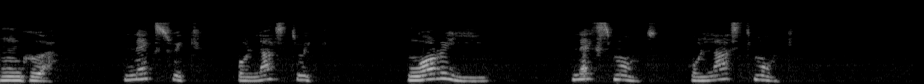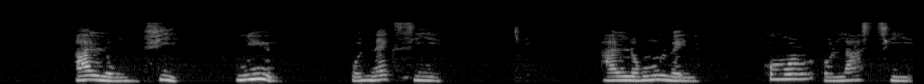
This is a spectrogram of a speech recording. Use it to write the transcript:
Ngua, next week or last week. Ngori, next month or last month. Along fi, new or next year. Along lwen, all or last year.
